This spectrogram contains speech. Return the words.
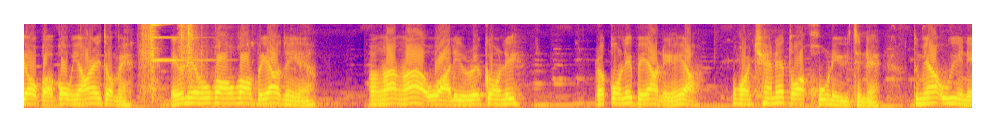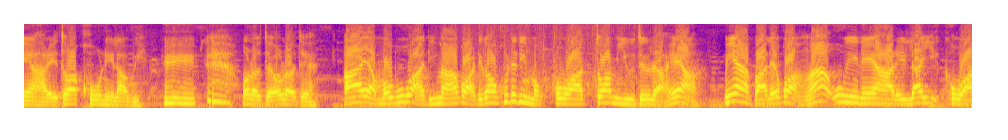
ရော့ကွာအကုန်ရောင်းလိုက်တော့မယ်နေနေဟိုကောင်ဟိုကောင်ဘေးရောက်နေရဟာငါငါဟိုဟာလေး recon လေး recon လေးဘေးရောက်နေဟဲ့ရဟိုကောင် channel တော့ခိုးနေပြီတင်တယ်သူများဥယျာဉ်တွေကဟာတွေတော့ခိုးနေလောက်ပြီဟုတ်လို့တယ်ဟုတ်လို့တယ်အားရမဟုတ်ဘူးကွာဒီမှာကွာဒီကောင်ခုတတိဟိုဟာတော့မယူသေးလားဟဲ့ရ မင်းကဘာလဲကွာငါဥယျာဉ်တွေကဟာတွေလိုက်ဟိုဟာ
